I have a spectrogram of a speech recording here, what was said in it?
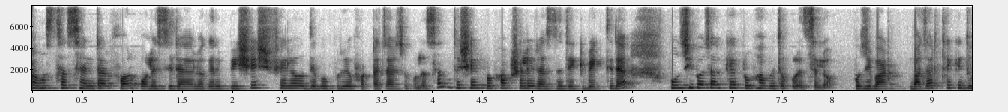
সংস্থা সেন্টার ফর পলিসি ডায়ালগের বিশেষ ফেলো দেবপ্রিয় ভট্টাচার্য বলেছেন, দেশের প্রভাবশালী রাজনৈতিক ব্যক্তিরা পুঁজিবাজারকে প্রভাবিত করেছিল। পুঁজিবার বাজার থেকে দু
